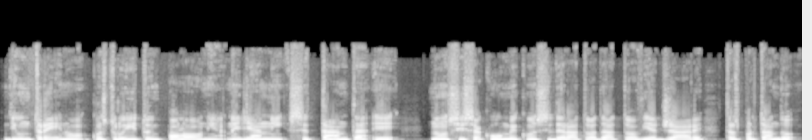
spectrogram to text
di un treno costruito in Polonia negli anni 70 e non si sa come considerato adatto a viaggiare trasportando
